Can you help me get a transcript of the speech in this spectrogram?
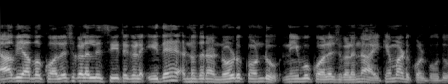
ಯಾವ ಯಾವ ಕಾಲೇಜುಗಳಲ್ಲಿ ಸೀಟ್ಗಳು ಇದೆ ಅನ್ನೋದನ್ನ ನೋಡಿಕೊಂಡು ನೀವು ಕಾಲೇಜುಗಳನ್ನ ಆಯ್ಕೆ ಮಾಡಿಕೊಳ್ಬಹುದು.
